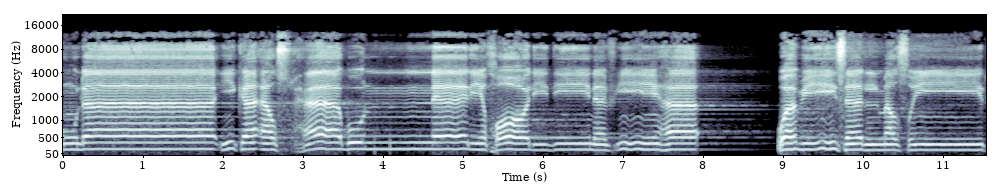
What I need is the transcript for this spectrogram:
أولئك أصحاب النار خالدين فيها وبئس المصير.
